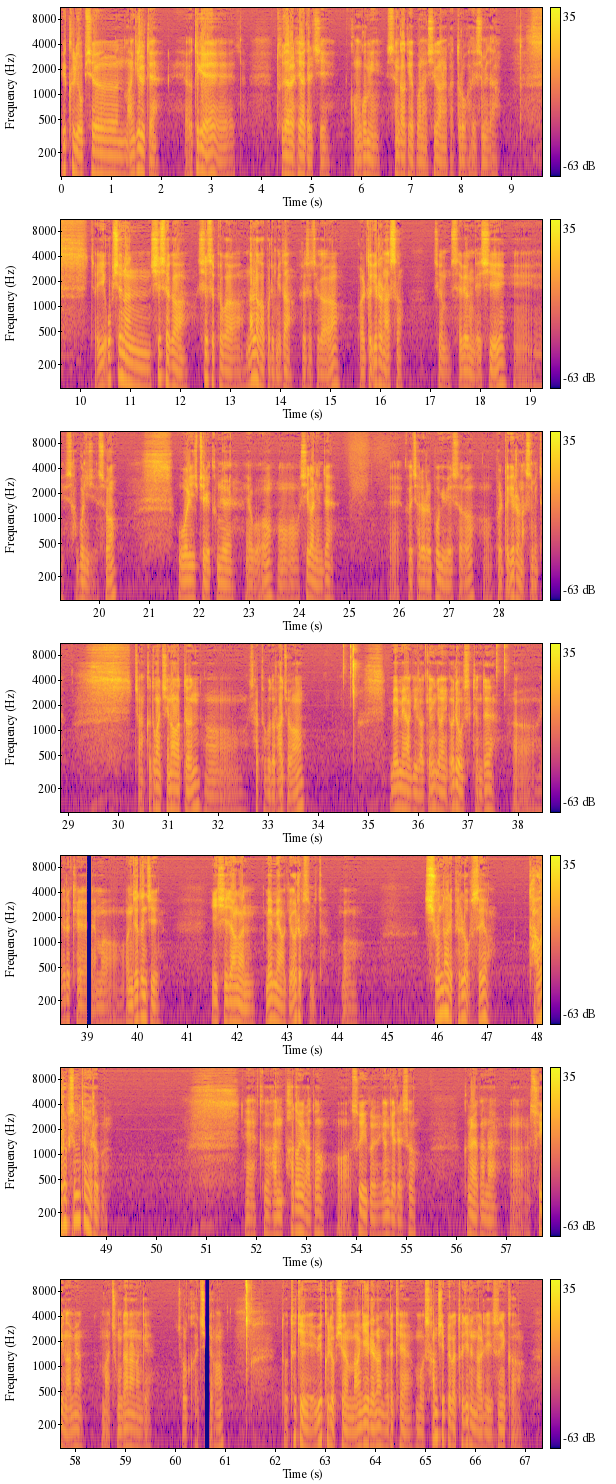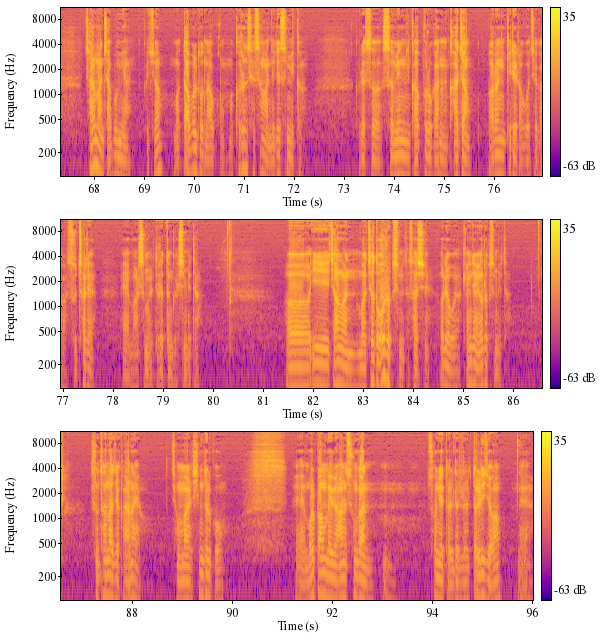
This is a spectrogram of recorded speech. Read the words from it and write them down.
위클리 옵션 만기일 때 어떻게 투자를 해야 될지 곰곰이 생각해 보는 시간을 갖도록 하겠습니다. 자, 이 옵션은 시세가 시세표가 날아가 버립니다. 그래서 제가 벌떡 일어나서 지금 새벽 4시 4분이죠. 5월 27일 금요일 요거 어, 시간인데 예, 그 자료를 보기 위해서 어, 벌떡 일어났습니다. 자 그동안 지나왔던 어, 살펴보도록 하죠. 매매하기가 굉장히 어려웠을 텐데 어, 이렇게 뭐 언제든지 이 시장은 매매하기 어렵습니다. 뭐 쉬운 날이 별로 없어요. 다 어렵습니다, 여러분. 예, 그 한 파동이라도 어, 수익을 연결해서 그날 그날 어, 수익 나면 중단하는 게 좋을 것 같죠. 또 특히 위클리 옵션 만기일에는 이렇게 뭐 30배가 터지는 날이 있으니까 잘만 잡으면 그죠? 뭐 더블도 나오고 뭐 그런 세상 아니겠습니까? 그래서 서민 갑부로 가는 가장 빠른 길이라고 제가 수차례 예, 말씀을 드렸던 것입니다. 어, 이 장은 뭐 저도 어렵습니다 사실. 어려워요. 굉장히 어렵습니다. 순탄하지가 않아요. 정말 힘들고 예, 몰빵 매매하는 순간 음, 손이 덜덜 떨리죠. 네.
